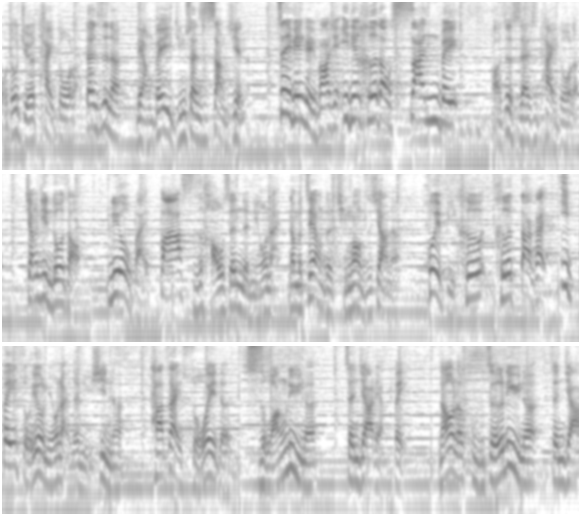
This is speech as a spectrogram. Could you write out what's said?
我都觉得太多了。但是呢，两杯已经算是上限了。这边可以发现，一天喝到三杯啊，这实在是太多了，将近多少？六百八十毫升的牛奶。那么这样的情况之下呢，会比喝喝大概一杯左右牛奶的女性呢，她在所谓的死亡率呢增加两倍，然后呢，骨折率呢增加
